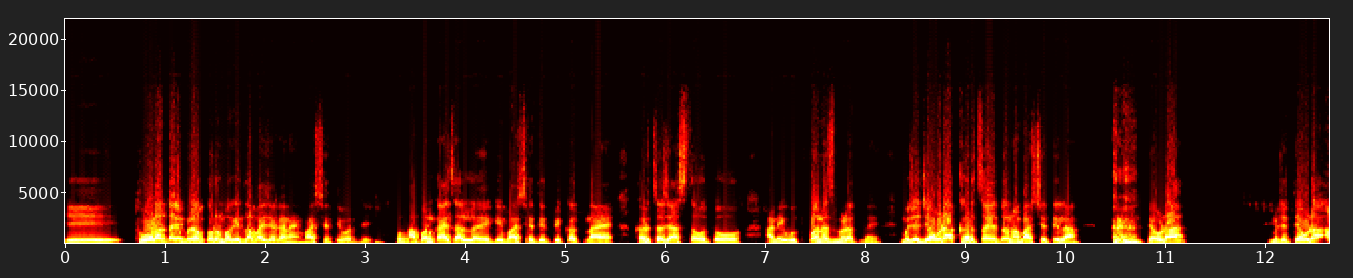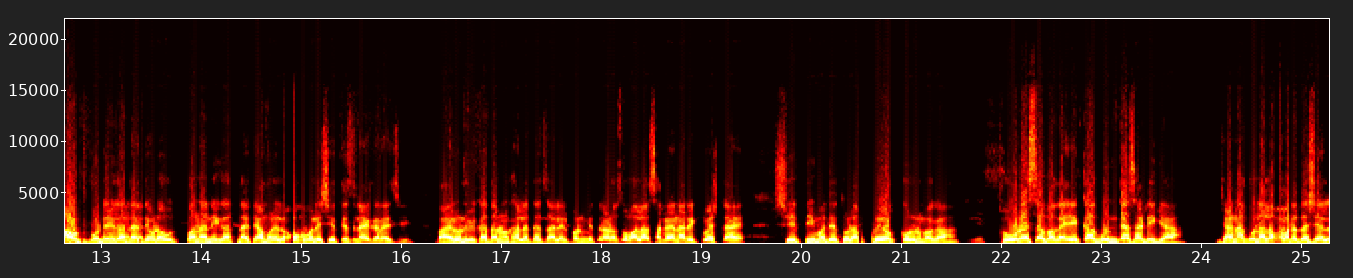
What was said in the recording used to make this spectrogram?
की थोडा तरी प्रयोग करून बघितला पाहिजे का नाही भातशेतीवरती? हो. आपण काय चाललोय की भातशेतीत पिकत नाही खर्च जास्त होतो आणि उत्पन्नच मिळत नाही. म्हणजे जेवढा खर्च येतो ना भातशेतीला तेवढा म्हणजे तेवढं आउटपुट निघत आहे तेवढं उत्पन्न निघत नाही त्यामुळे लोक बोले शेतीच नाही करायची. बाहेरून विकत आणून खाल्लं तर चालेल पण मित्रांनो तुम्हाला सगळ्यांना रिक्वेस्ट आहे शेतीमध्ये थोडा प्रयोग करून बघा. थोडस बघा एका गुंठ्यासाठी घ्या. ज्यांना कुणाला वाटत असेल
